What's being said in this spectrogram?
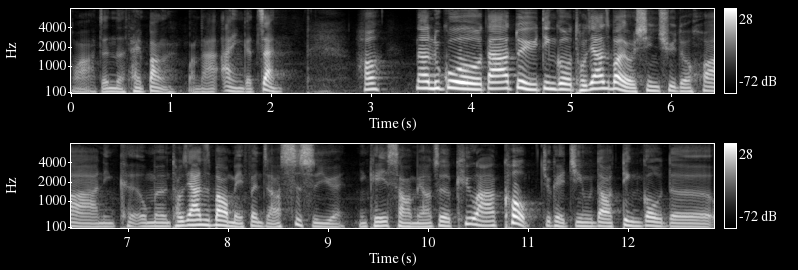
哇，真的太棒了，帮大家按一个赞。好，那如果大家对于订购头家日报有兴趣的话，你可我们头家日报每份只要四十元，你可以扫描这个 QR code 就可以进入到订购的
